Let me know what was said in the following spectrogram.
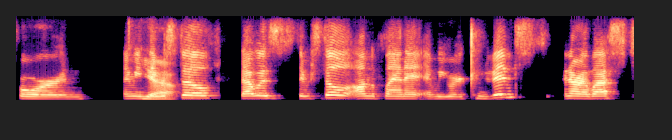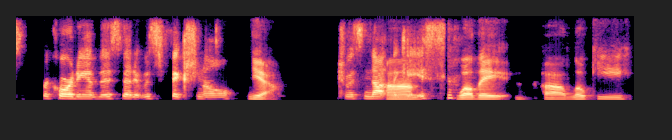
four and I mean they were still that was they were still on the planet and we were convinced in our last recording of this that it was fictional, Yeah. which was not the Um, case. well they uh loki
